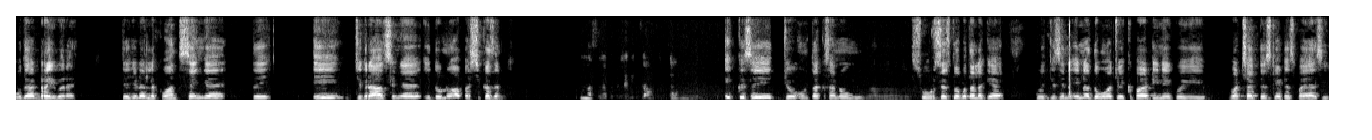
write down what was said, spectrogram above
ਉਹਦਾ ਡਰਾਈਵਰ ਹੈ। ਤੇ ਜਿਹੜਾ ਲਖਵੰਤ ਸਿੰਘ ਹੈ ਤੇ ਇਹ ਜਗਰਾਜ ਸਿੰਘ ਹੈ ਇਹ ਦੋਨੋਂ ਆਪਸ ਵਿੱਚ ਕਜ਼ਨ ਨੇ। ਮਸਲਾ ਪਤਾ ਲੱਗੀ ਚੌਂਕ ਇੱਕ ਕਿਸੇ ਜੋ ਹੁਣ ਤੱਕ ਸਾਨੂੰ ਸੋਰਸਸ ਤੋਂ ਪਤਾ ਲੱਗਿਆ ਕੋਈ ਕਿਸੇ ਨੇ ਇਹਨਾਂ ਦੋਵਾਂ ਚੋਂ ਇੱਕ ਪਾਰਟੀ ਨੇ ਕੋਈ WhatsApp ਤੇ ਸਟੇਟਸ ਪਾਇਆ ਸੀ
